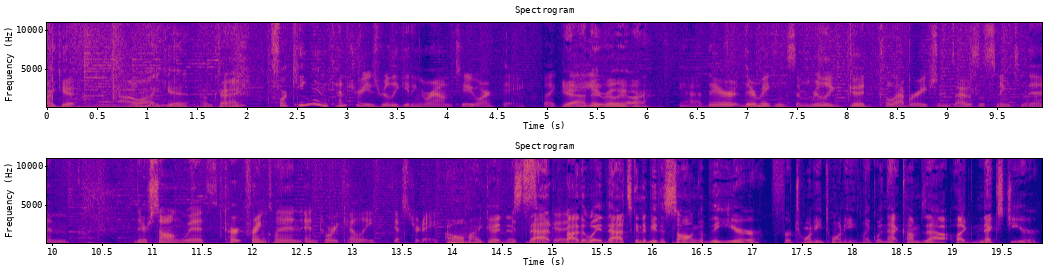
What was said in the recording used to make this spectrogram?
Like it. I like it. Okay. For King and Country is really getting around too, aren't they? Like Yeah, they really are. Yeah, they're they're making some really good collaborations. I was listening to them their song with Kirk Franklin and Tori Kelly yesterday. Oh my goodness. It's so that good. by the way, that's going to be the song of the year for 2020. Like when that comes out, like next year,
